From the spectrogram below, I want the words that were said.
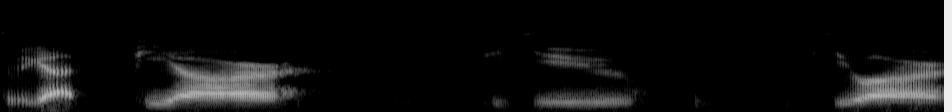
So we got PR, PQ, QR.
